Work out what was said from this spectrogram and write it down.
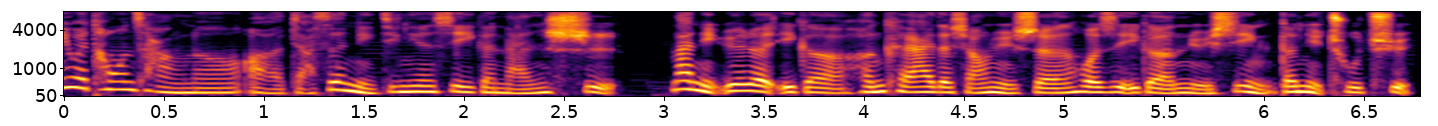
因为通常呢，啊、假设你今天是一个男士，那你约了一个很可爱的小女生，或者是一个女性跟你出去，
